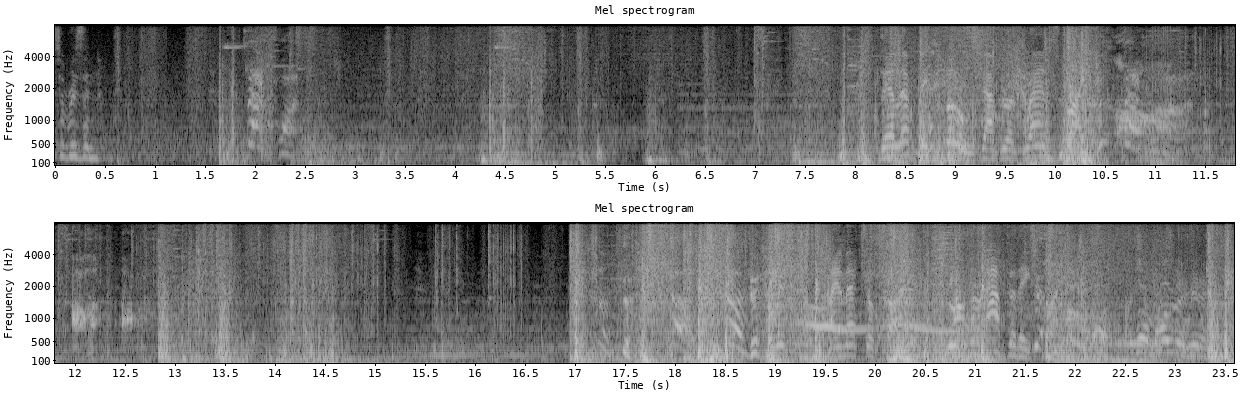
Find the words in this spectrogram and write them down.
Armed bandits arisen. They're left exposed after a grand strike. I am at your side. Counter after they strike. I'll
